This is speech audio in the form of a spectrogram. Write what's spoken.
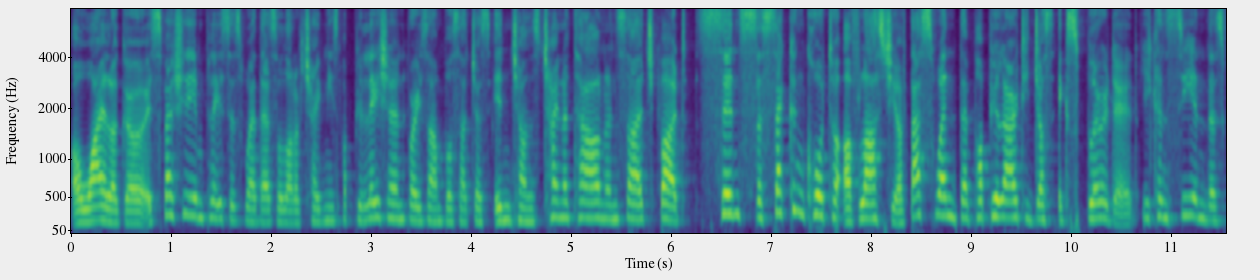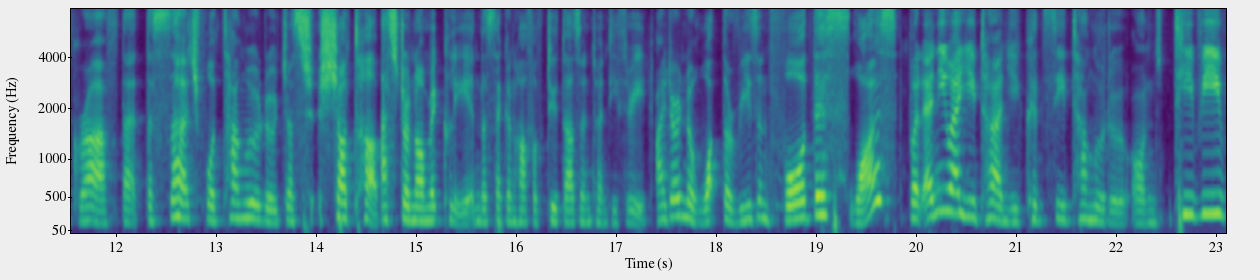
a while ago, especially in places where there's a lot of Chinese population, for example, such as Incheon's Chinatown and such. But since the second quarter of last year, that's when the popularity just exploded. You can see in this graph that the search for tanghulu just shot up astronomically in the second half of 2023. I don't know what the reason for this was. But anywhere you turn, you could see tanghulu on TV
